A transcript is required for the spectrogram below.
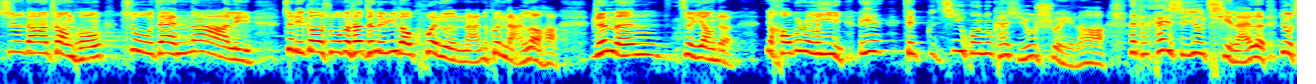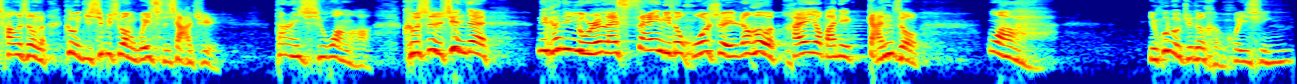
支搭帐篷，住在那里。这里告诉我们，他真的遇到困难困难了哈。人们这样的，你好不容易，哎呀，在饥荒中开始有水了，哎，他开始又起来了，又昌盛了。各位，你希不希望维持下去？当然希望啊。可是现在，你看，见有人来塞你的活水，然后还要把你赶走，哇，你会不会觉得很灰心？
